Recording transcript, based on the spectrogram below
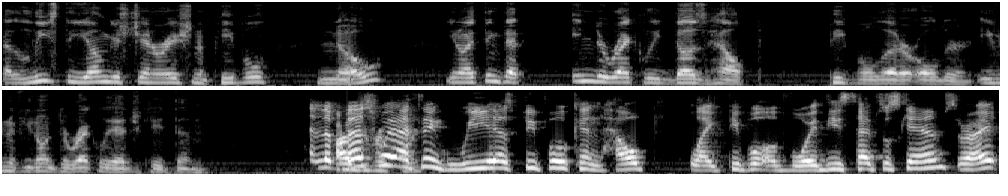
at least the youngest generation of people know, you know, I think that indirectly does help people that are older, even if you don't directly educate them. And the best way I think we as people can help like people avoid these types of scams, right?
